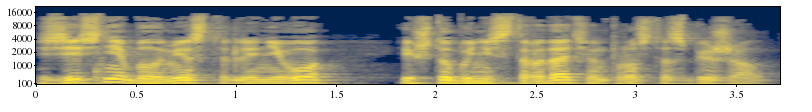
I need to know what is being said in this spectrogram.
Здесь не было места для него, и чтобы не страдать, он просто сбежал.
